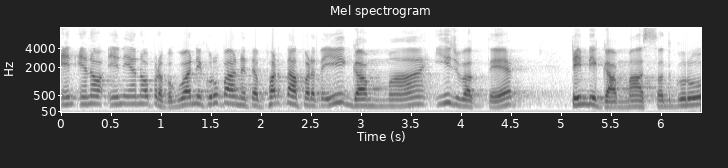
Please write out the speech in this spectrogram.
એનો, એના ઉપર ભગવાનની કૃપા ને તે ફરતા ફરતા એ ગામમાં એ જ વખતે ટીંબી ગામમાં સદગુરુ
